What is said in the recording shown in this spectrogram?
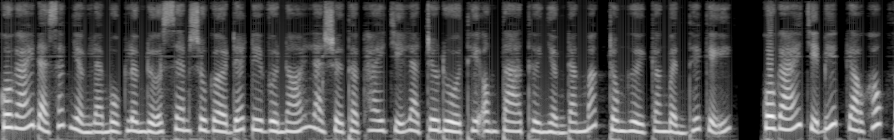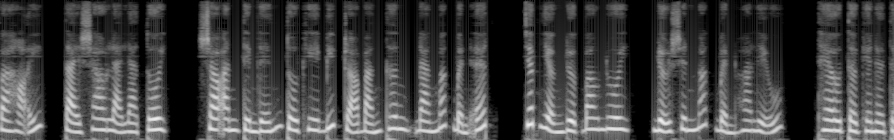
cô gái đã xác nhận lại một lần nữa xem Sugar Daddy vừa nói là sự thật hay chỉ là trêu đùa thì ông ta thừa nhận đang mắc trong người căn bệnh thế kỷ. Cô gái chỉ biết gào khóc và hỏi, tại sao lại là tôi? Sao anh tìm đến tôi khi biết rõ bản thân đang mắc bệnh ếch? Chấp nhận được bao nuôi, nữ sinh mắc bệnh hoa liễu. Theo tờ KNT,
